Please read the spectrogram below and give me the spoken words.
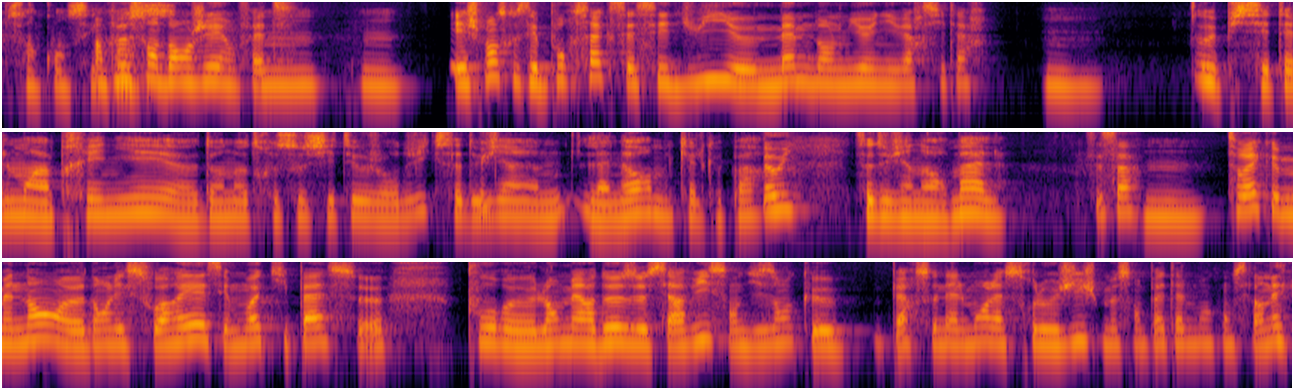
Sans conséquence. Un peu sans danger, en fait. Mmh, mmh. Et je pense que c'est pour ça que ça séduit, euh, même dans le milieu universitaire. Oui, et puis c'est tellement imprégné euh, dans notre société aujourd'hui que ça devient la norme quelque part. Ah oui. Ça devient normal. C'est ça. Hmm. C'est vrai que maintenant, euh, dans les soirées, c'est moi qui passe euh, pour euh, l'emmerdeuse de service en disant que personnellement, l'astrologie, je me sens pas tellement concernée.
